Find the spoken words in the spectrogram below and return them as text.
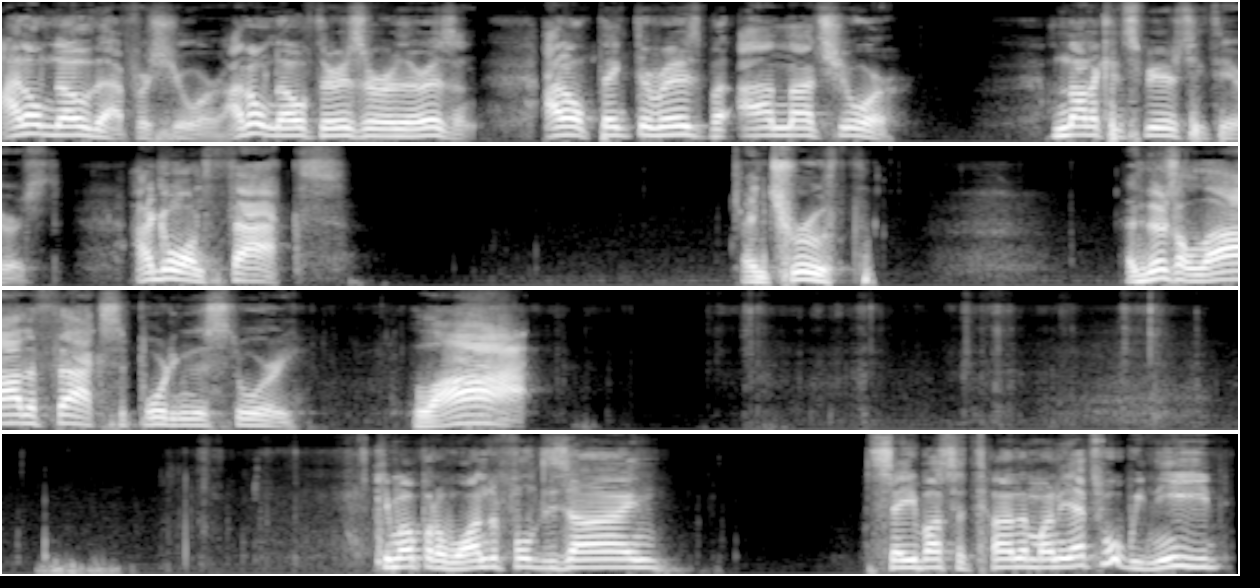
I don't know that for sure. I don't know if there is or there isn't. I don't think there is, but I'm not sure. I'm not a conspiracy theorist. I go on facts and truth. And there's a lot of facts supporting this story. A lot. Came up with a wonderful design, save us a ton of money. That's what we need.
